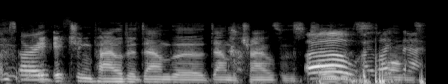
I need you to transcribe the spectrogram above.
I'm sorry. Itching powder down the down the trousers. Oh, I like wrong. that.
